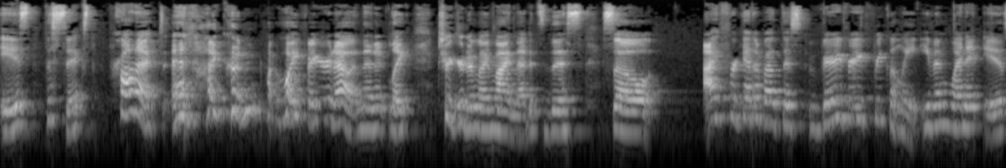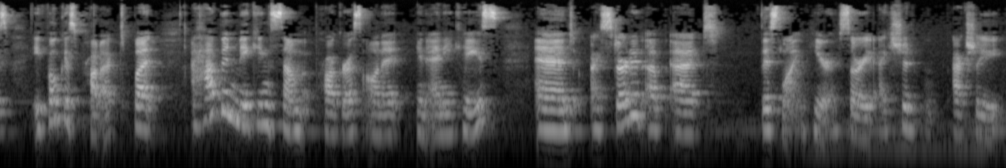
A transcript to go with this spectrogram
is the sixth product? And I couldn't quite figure it out. And then it like triggered in my mind that it's this. So I forget about this very, very frequently, even when it is a focus product. But I have been making some progress on it in any case. And I started up at this line here. Sorry, I should actually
